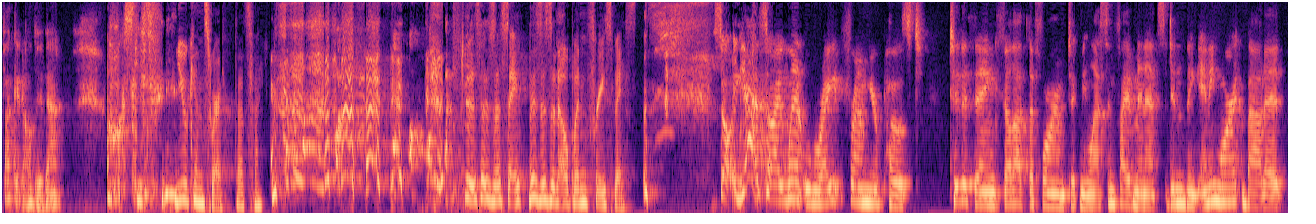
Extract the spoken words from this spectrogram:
fuck it, I'll do that. Oh, excuse me. You can swear. That's fine. this is a safe, this is an open free space. so, yeah, so I went right from your post to the thing, filled out the form, took me less than five minutes, didn't think any more about it,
